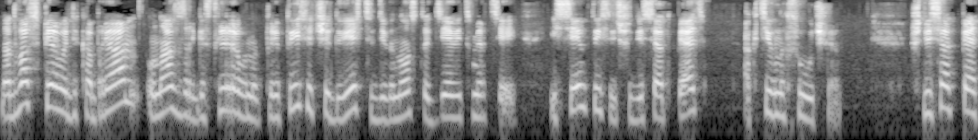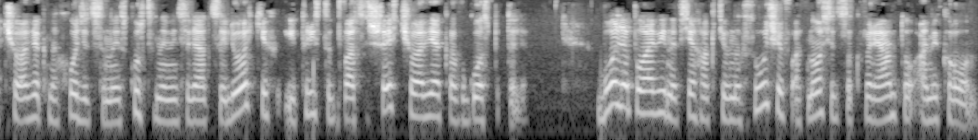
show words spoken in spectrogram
На 21 декабря у нас зарегистрировано 3299 смертей и 7065 активных случаев. 65 человек находятся на искусственной вентиляции легких и 326 человек в госпитале. Более половины всех активных случаев относятся к варианту омикрон.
